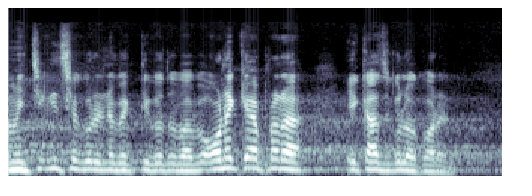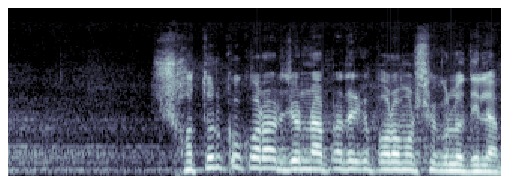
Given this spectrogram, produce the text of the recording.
আমি চিকিৎসা করি না ব্যক্তিগতভাবে। অনেকে আপনারা এই কাজগুলো করেন। সতর্ক করার জন্য আপনাদেরকে পরামর্শগুলো দিলাম।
